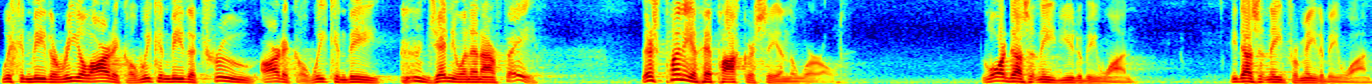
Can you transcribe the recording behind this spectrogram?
We can be the real article. We can be the true article. We can be genuine in our faith. There's plenty of hypocrisy in the world. The Lord doesn't need you to be one. He doesn't need for me to be one.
